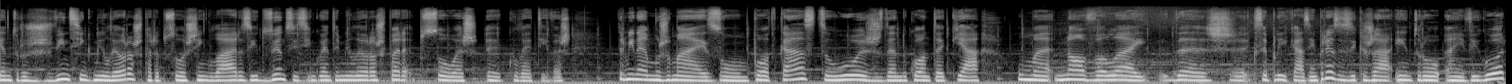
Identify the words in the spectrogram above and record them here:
entre os 25 mil euros para pessoas singulares e 250 mil euros para pessoas uh, coletivas. Terminamos mais um podcast, hoje dando conta que há uma nova lei das, que se aplica às empresas e que já entrou em vigor,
